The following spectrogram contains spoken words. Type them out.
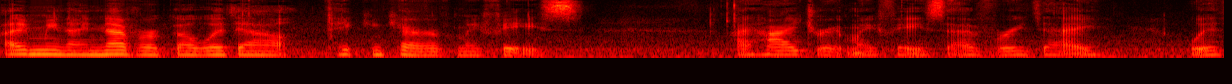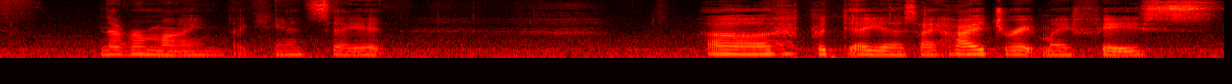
I mean, I never go without taking care of my face. I hydrate my face every day with, never mind, I can't say it. Uh, but uh, yes, I hydrate my face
